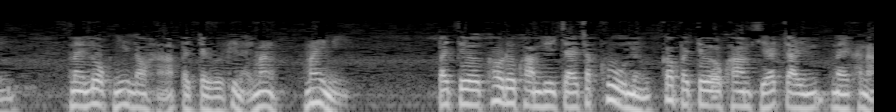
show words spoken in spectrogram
นี้ ในโลกนี้เราหาไปเจอที่ไหนมั่ง ไม่มี ไปเจอเข้าด้วยความดีใจสักครู่หนึ่ง ก็ไปเจอเอาความเสียใจในขณะ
